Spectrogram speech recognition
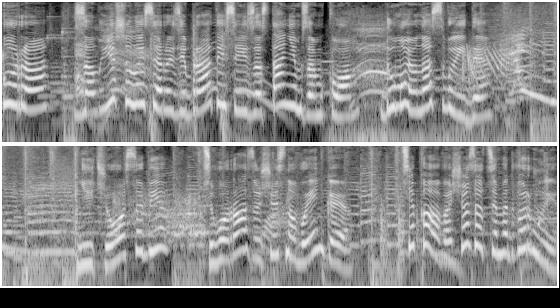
Ура! Залишилося розібратися із останнім замком. Думаю, у нас вийде. Нічого собі. Цього разу щось новеньке. Цікаво, що за цими дверми?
